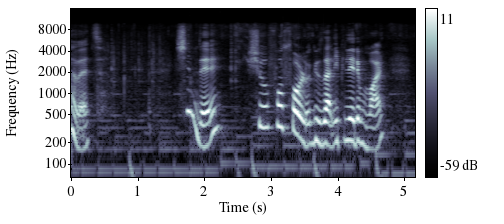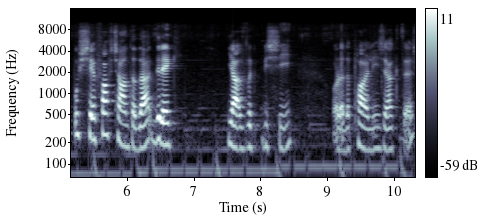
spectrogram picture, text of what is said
Evet. Şimdi şu fosforlu güzel iplerim var. Bu şeffaf çantada direkt yazlık bir şey. Orada parlayacaktır.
